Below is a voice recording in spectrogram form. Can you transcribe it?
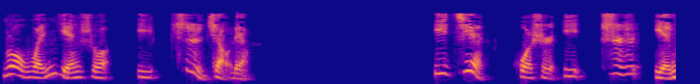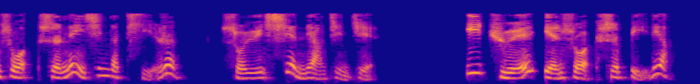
若文言说以智较量，一见或是一知言说是内心的体认，属于限量境界；一觉言说是比量，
